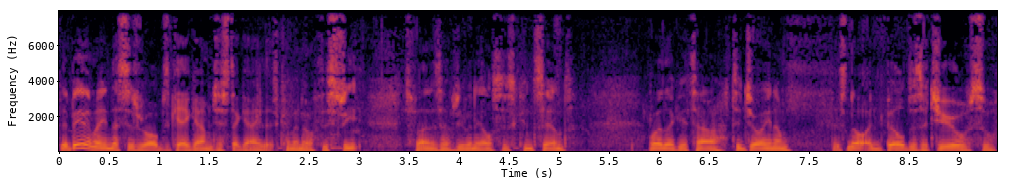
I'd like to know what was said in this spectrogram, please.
But bear in mind, this is Rob's gig. I'm just a guy that's coming off the street as far as everyone else is concerned. With a guitar to join him. It's not billed as a duo, so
